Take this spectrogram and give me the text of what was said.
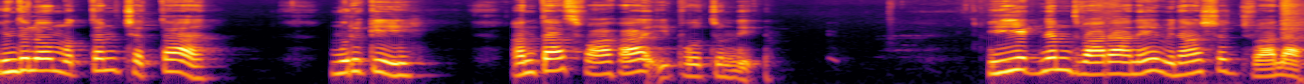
ఇందులో మొత్తం చెత్త మురికి అంతా స్వాహ అయిపోతుంది. ఈ యజ్ఞం ద్వారానే వినాశ జ్వాల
